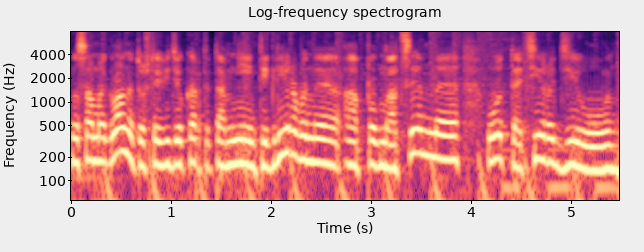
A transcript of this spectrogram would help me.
Но самое главное, то, что видеокарта там не интегрированная, а полноценная от Tati Radeon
